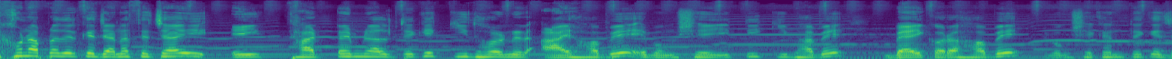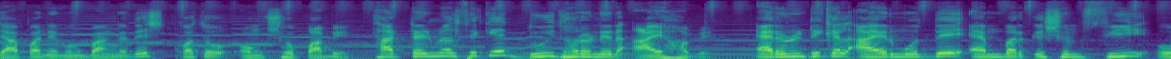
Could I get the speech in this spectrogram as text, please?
এখন আপনাদেরকে জানাতে চাই, এই থার্ড টার্মিনাল থেকে কি ধরনের আয় হবে এবং সেইটি কীভাবে ব্যয় করা হবে এবং সেখান থেকে জাপান এবং বাংলাদেশ কত অংশ পাবে? থার্ড টার্মিনাল থেকে দুই ধরনের আয় হবে। অ্যারোনটিক্যাল আয়ের মধ্যে অ্যাম্বার্কেশন ফি ও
